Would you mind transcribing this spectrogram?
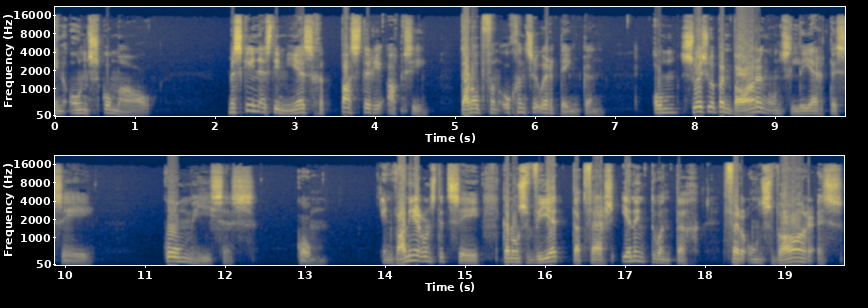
en ons kom haal. Miskien is die mees gepaste reaksie dan op vanoggend se oordeenking om soos Openbaring ons leer te sê: Kom Jesus, kom. En wanneer ons dit sê, kan ons weet dat vers 21 vir ons waar is.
